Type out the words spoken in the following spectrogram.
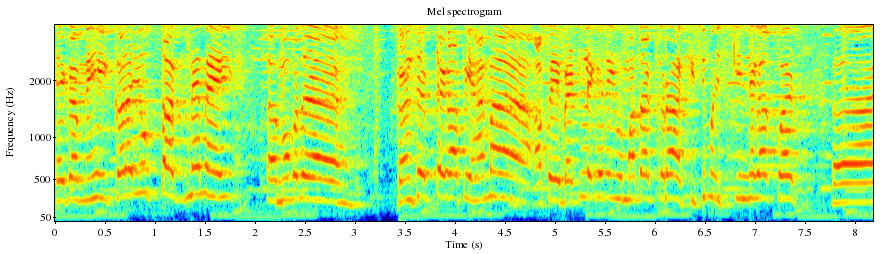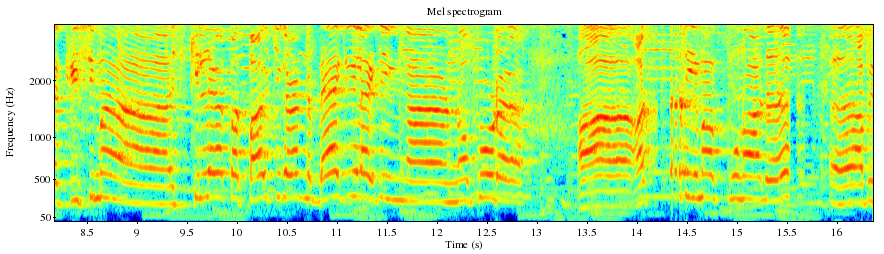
එක මෙහි කළ යුක්තක් නෙමෙයි. මොකද කන්සෙප්ට එක අපි හැම අපේ බැටල එකති මතක් කරා කිසිම ස්කින්න එකක්වත් කිසිම ස්කිල්ල එකක්වත් පාවිච්චි කරන්න බෑ කියලා. ඉතින් නොපරෝඩ අත්තදීමක් වුණාද? අපි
